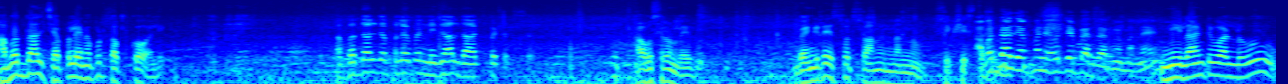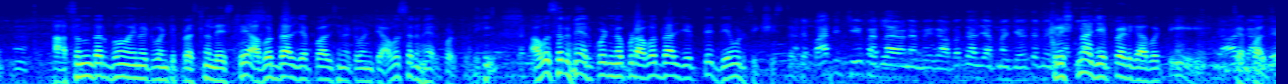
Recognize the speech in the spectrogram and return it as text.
అబద్ధాలు చెప్పలేనప్పుడు తప్పుకోవాలి. అబద్ధాలు చెప్పలేకపోతే నిజాలు దాచిపెట్టచ్చు సార్. అవసరం లేదు. వెంకటేశ్వర స్వామి నన్ను శిక్షిస్తారు. అబద్ధాలు చెప్పమని ఎవరు చెప్పారు సార్ మిమ్మల్ని? మీలాంటి వాళ్ళు అసందర్భమైనటువంటి ప్రశ్నలు వేస్తే అబద్ధాలు చెప్పాల్సినటువంటి అవసరం ఏర్పడుతుంది. అవసరం ఏర్పడినప్పుడు అబద్ధాలు చెప్తే దేవుడు శిక్షిస్తాడు. కృష్ణ చెప్పాడు కాబట్టి చెప్పాల్సి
